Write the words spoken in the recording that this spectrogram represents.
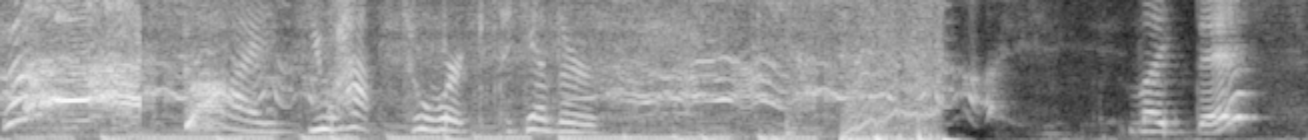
Guys, you have to work together. Like this?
